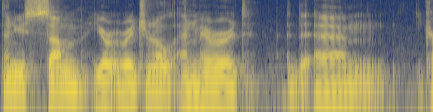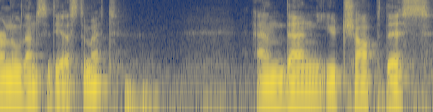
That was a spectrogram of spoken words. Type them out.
Then you sum your original and mirrored um, kernel density estimate. And then you chop this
